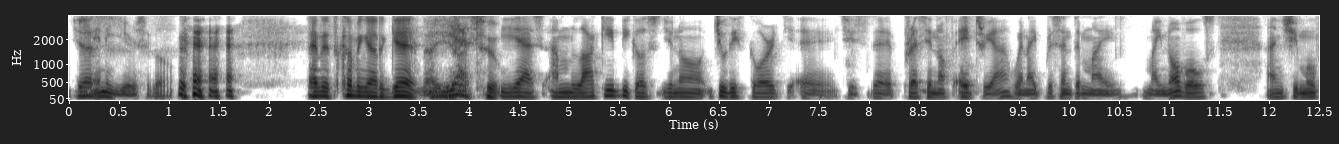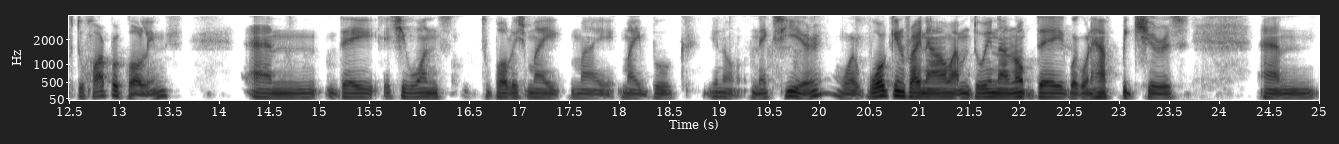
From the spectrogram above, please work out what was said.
Yes. many years ago. and it's coming out again. I yes, too. yes, I'm lucky because you know Judith Curr, uh, she's the president of Atria. When I presented my my novels, and she moved to HarperCollins, and they she wants to publish my my my book. You know, next year. We're working right now. I'm doing an update. We're going to have pictures, and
